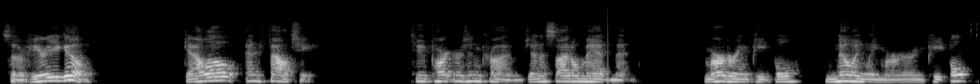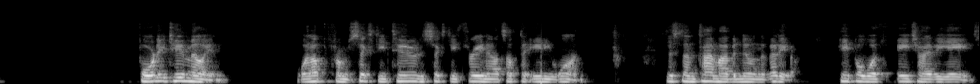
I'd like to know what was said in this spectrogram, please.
So here you go. Gallo and Fauci, two partners in crime, genocidal madmen murdering people, knowingly murdering people. 42 million. Went up from 62 to 63, now it's up to 81. Just in the time I've been doing the video. People with HIV AIDS.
